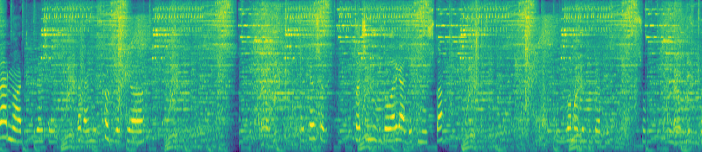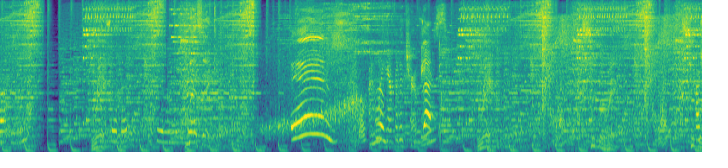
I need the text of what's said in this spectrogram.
vermiyor artık güzel şey. Da ben de soracak ya. Rare. Arkadaşlar Taç'ın videoları gelecek Musta. Zamandır video atmıyorum. Çok uzun. Rare. Şurada iki yıl önce. Eee. I'm only here for the trophies. Güzel. Kaç-.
